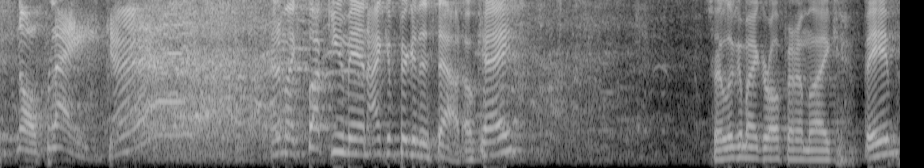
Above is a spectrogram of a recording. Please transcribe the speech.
snowflake, huh? And I'm like, fuck you, man. I can figure this out, okay? So I look at my girlfriend, I'm like, babe,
